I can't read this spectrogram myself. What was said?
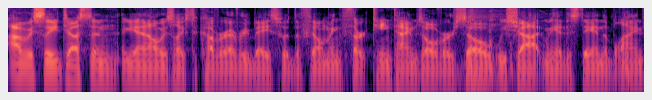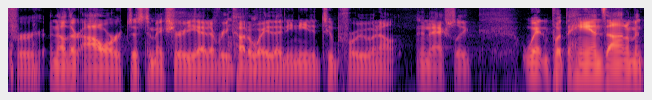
obviously Justin again always likes to cover every base with the filming 13 times over. So we shot and we had to stay in the blind for another hour just to make sure he had every cutaway that he needed to before we went out and actually went and put the hands on him and,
